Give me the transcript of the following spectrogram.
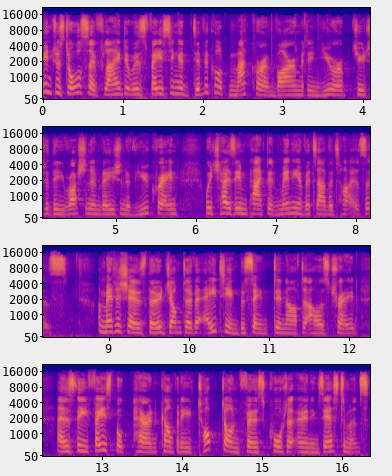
Pinterest also flagged it was facing a difficult macro environment in Europe due to the Russian invasion of Ukraine, which has impacted many of its advertisers. Meta shares, though, jumped over 18% in after hours trade as the Facebook parent company topped on first quarter earnings estimates.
